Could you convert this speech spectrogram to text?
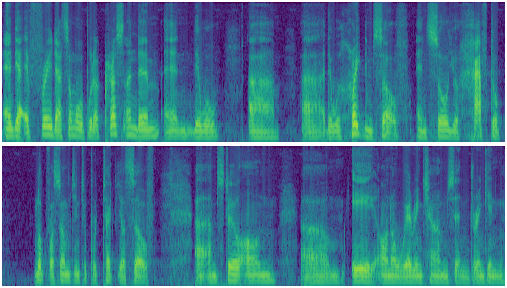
And they're afraid that someone will put a curse on them and they will, uh, uh, they will hurt themselves. And so you have to look for something to protect yourself. Uh, I'm still on um, A, on wearing charms and drinking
